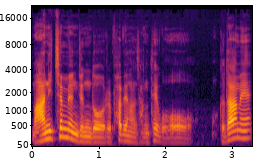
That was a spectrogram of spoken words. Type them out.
12,000명 정도를 파병한 상태고 그 다음에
